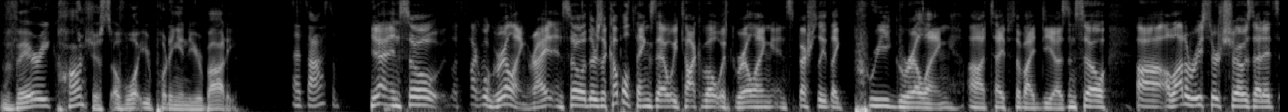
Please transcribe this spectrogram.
very conscious of what you're putting into your body. That's awesome. Yeah, and so let's talk about grilling, right? And so there's a couple things that we talk about with grilling, and especially like pre-grilling uh, types of ideas. And so uh, a lot of research shows that it's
